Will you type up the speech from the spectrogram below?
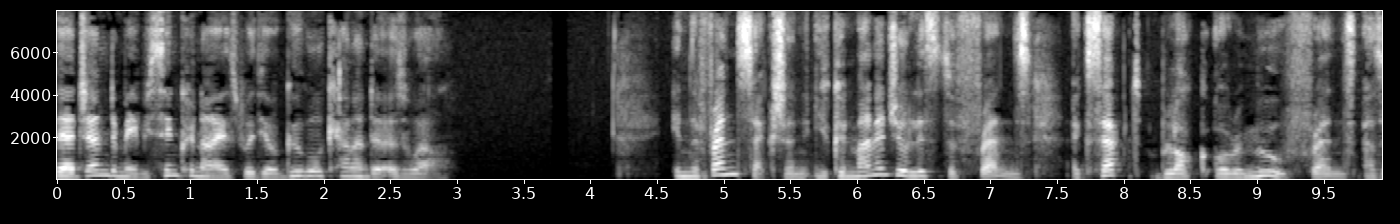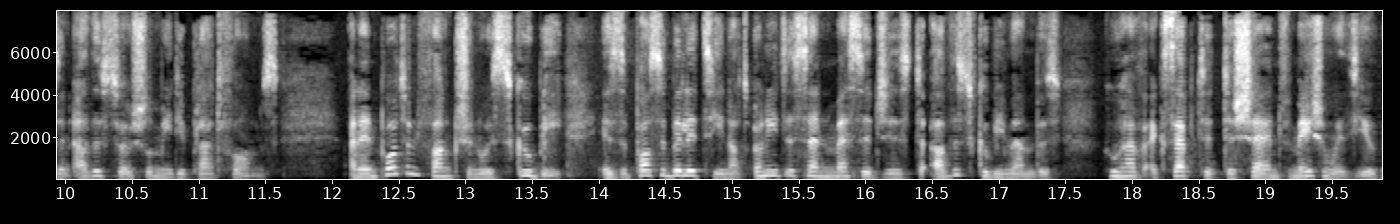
Their gender may be synchronized with your Google Calendar as well. In the Friends section, you can manage your list of friends, accept, block or remove friends as in other social media platforms. An important function with Scooby is the possibility not only to send messages to other Scooby members who have accepted to share information with you,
